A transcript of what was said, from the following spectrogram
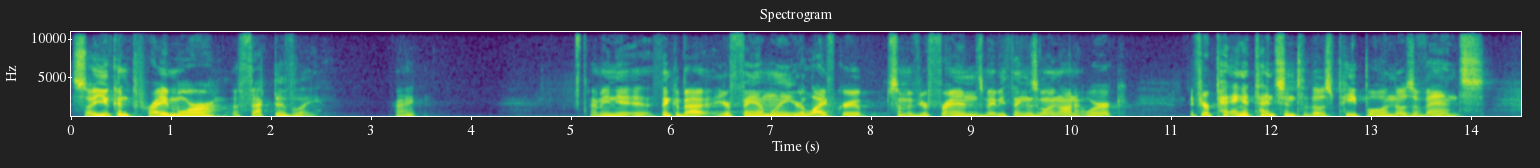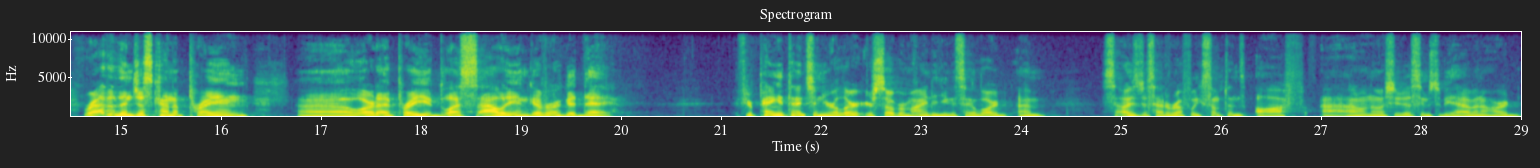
so you can pray more effectively, right? I mean, think about your family, your life group, some of your friends, maybe things going on at work. If you're paying attention to those people and those events, rather than just kind of praying, uh, Lord, I pray you bless Sally and give her a good day. If you're paying attention, you're alert, you're sober minded, you can say, Lord, um, Sally's just had a rough week. Something's off. I don't know. She just seems to be having a hard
